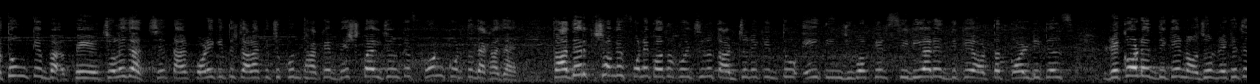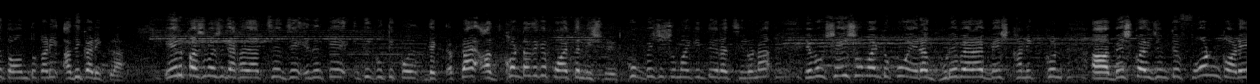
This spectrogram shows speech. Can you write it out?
আতঙ্কে চলে যাচ্ছে, তারপরে কিন্তু তারা কিছুক্ষণ থাকে, বেশ কয়েকজনকে ফোন করতে দেখা যায়। কাদের সঙ্গে ফোনে কথা হয়েছিল, তার জন্য কিন্তু এই তিন যুবকের সিডিআর এর দিকে কল ডিটেলস রেকর্ডের দিকে নজর রেখেছে তদন্তকারী আধিকারিকরা। এর পাশাপাশি দেখা যাচ্ছে যে এদেরকে ইতিকুতি দেখতে প্রায় আধ ঘণ্টা থেকে পঁয়তাল্লিশ মিনিট খুব বেশি সময় কিন্তু এরা ছিল না এবং সেই সময়টুকু এরা ঘুরে বেড়ায় বেশ খানিকক্ষণ আহ, বেশ কয়েকজনকে ফোন করে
